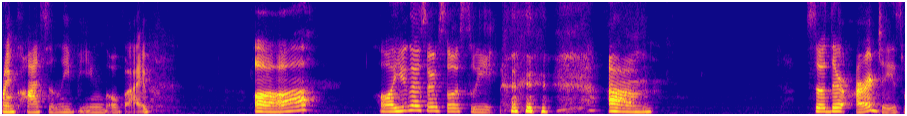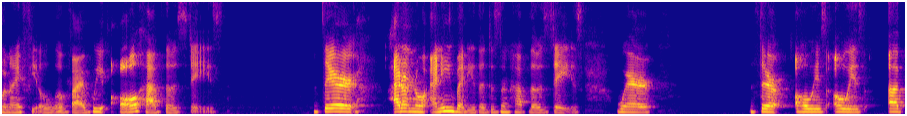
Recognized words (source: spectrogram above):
and constantly being low vibe. Ah. Oh, you guys are so sweet. um so there are days when I feel low vibe. We all have those days. There I don't know anybody that doesn't have those days where they're always always up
